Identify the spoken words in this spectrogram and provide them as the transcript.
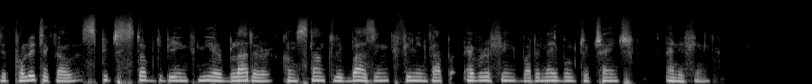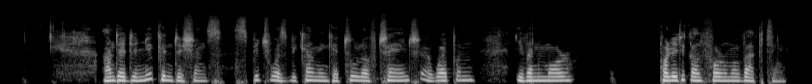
the political, speech stopped being mere bladder, constantly buzzing, filling up everything but unable to change anything. Under the new conditions, speech was becoming a tool of change, a weapon even more political form of acting.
